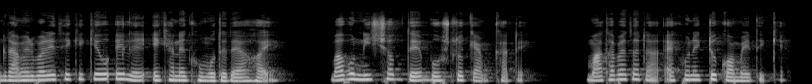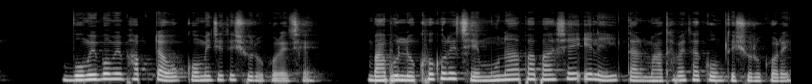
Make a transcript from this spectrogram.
গ্রামের বাড়ি থেকে কেউ এলে এখানে ঘুমোতে দেওয়া হয়। বাবু নিঃশব্দে বসল ক্যাম্প খাটে। মাথা ব্যথাটা এখন একটু কমের দিকে। বমি বমি ভাবটাও কমে যেতে শুরু করেছে। বাবু লক্ষ্য করেছে মুনা আপা বাসায় এলেই তার মাথা ব্যথা কমতে শুরু করে।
